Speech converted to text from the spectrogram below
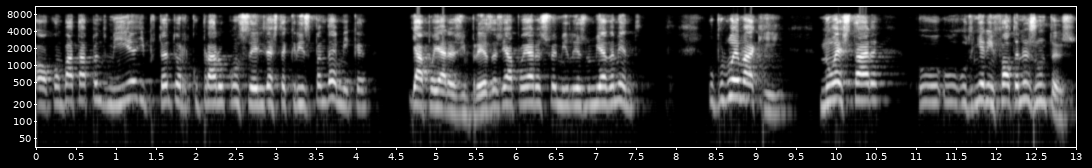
ao combate à pandemia e, portanto, a recuperar o conselho desta crise pandémica e a apoiar as empresas e a apoiar as famílias, nomeadamente. O problema aqui não é estar o, o, o dinheiro em falta nas juntas,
